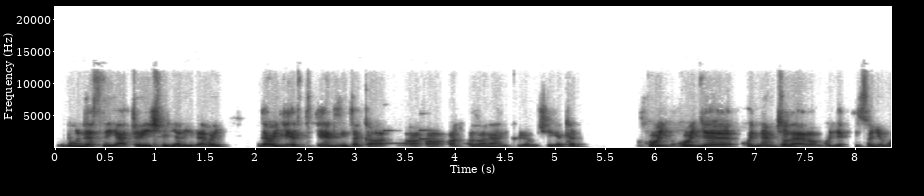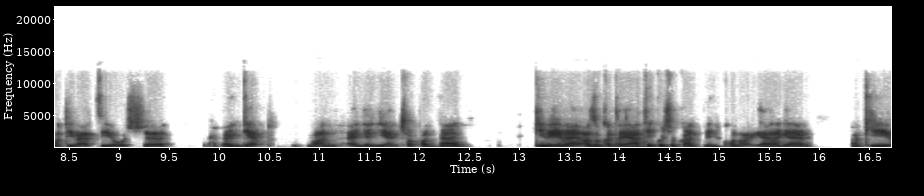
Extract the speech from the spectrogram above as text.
Bundesligát ő is figyeli, de hogy, de hogy ért, érzitek a, a, a, az arányi különbségeket, hogy, hogy, hogy nem csodálom, hogy iszonyú motivációs gap van egy-egy ilyen csapatnál, kivéve azokat a játékosokat, mint Conor Gallagher, aki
